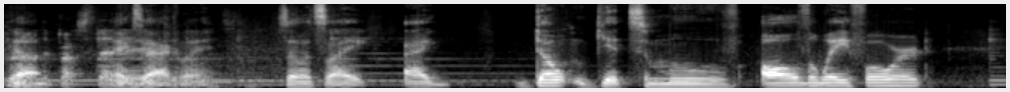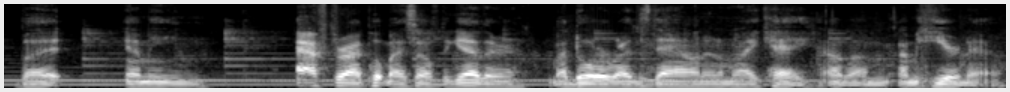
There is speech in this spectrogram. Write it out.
Put on the prosthetic. Exactly. So it's like I don't get to move all the way forward, but I mean, after I put myself together, my daughter runs down and I'm like, hey, I'm, I'm, I'm here now.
